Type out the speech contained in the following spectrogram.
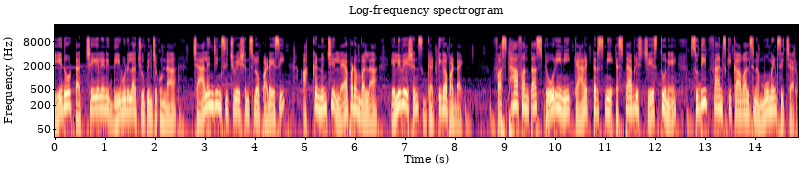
ఏదో టచ్ చేయలేని దీవుడిలా చూపించకుండా ఛాలెంజింగ్ సిచ్యువేషన్స్లో పడేసి అక్కడ్నుంచి లేపడం వల్ల ఎలివేషన్స్ గట్టిగా పడ్డాయి. ఫస్ట్ హాఫ్ అంతా స్టోరీని క్యారెక్టర్స్ని ఎస్టాబ్లిష్ చేస్తూనే సుదీప్ ఫ్యాన్స్కి కావాల్సిన మూమెంట్స్ ఇచ్చారు.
